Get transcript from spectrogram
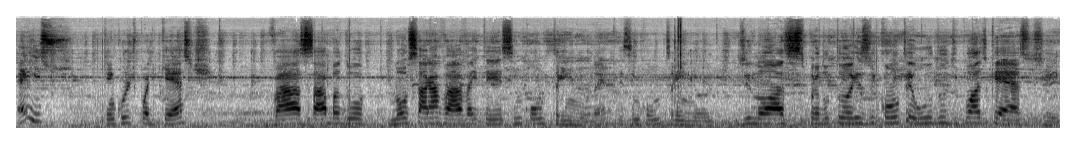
é isso. Quem curte podcast, vá sábado no Saravá vai ter esse encontrinho, né? Esse encontrinho de nós, produtores de conteúdo de podcast.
